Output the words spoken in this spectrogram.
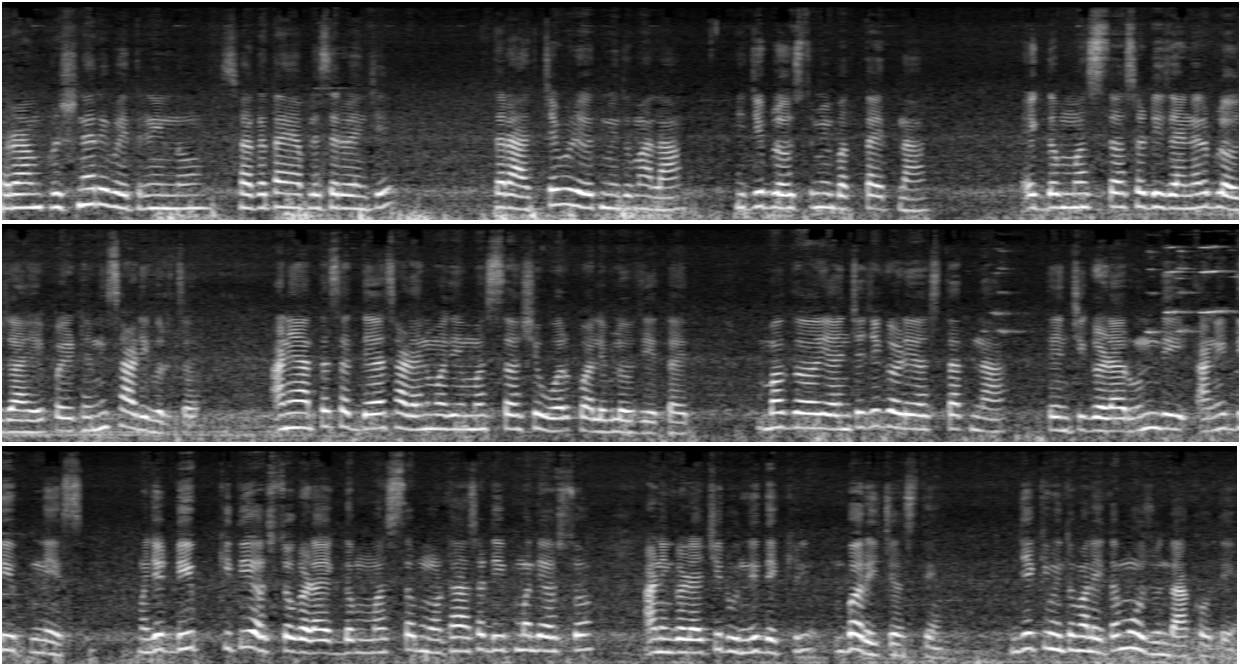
रामकृष्ण रे मैत्रिणींनो स्वागत आहे आपल्या सर्वांचे. तर आजच्या व्हिडिओत मी तुम्हाला ही जी ब्लाऊज तुम्ही बघतायत ना एकदम मस्त असं डिझायनर ब्लाऊज आहे पैठणी साडीवरचं. आणि आता सध्या साड्यांमध्ये मस्त असे वर्कवाले ब्लाऊज येत आहेत मग यांचे जे गडे असतात ना त्यांची गडा रुंदी आणि डीपनेस म्हणजे डीप किती असतो गडा एकदम मस्त मोठा असा डीपमध्ये असतो आणि गळ्याची रुंदी देखील बरीच असते. जे की मी तुम्हाला इथं मोजून दाखवते.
